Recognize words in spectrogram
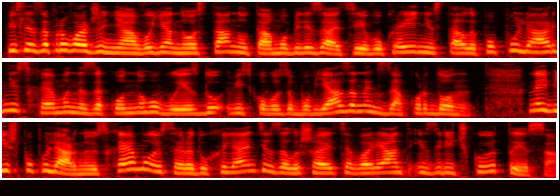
Після запровадження воєнного стану та мобілізації в Україні стали популярні схеми незаконного виїзду військовозобов'язаних за кордон. Найбільш популярною схемою серед ухилянців залишається варіант із річкою Тиса.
